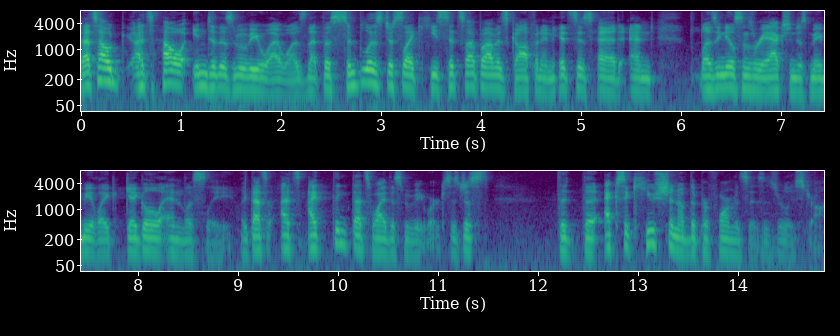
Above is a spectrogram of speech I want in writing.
That's how that's how into this movie I was. That the simplest, just like he sits up out of his coffin and hits his head, and Leslie Nielsen's reaction just made me like giggle endlessly. Like that's that's I think that's why this movie works. It's just the the execution of the performances is really strong.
